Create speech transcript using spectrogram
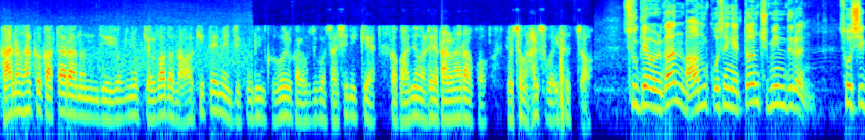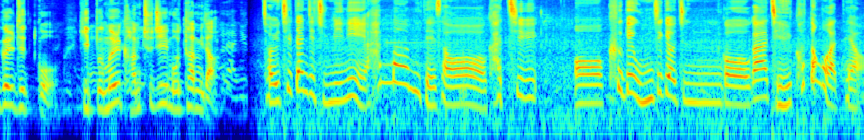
가능할 것 같다라는 이제 용역 결과도 나왔기 때문에 이제 우린 그걸 가지고 자신 있게 반영을 해달라라고 요청을 할 수가 있었죠. 수개월간 마음 고생했던 주민들은 소식을 듣고 기쁨을 감추지 못합니다. 저희 7단지 주민이 한 마음이 돼서 같이 어, 크게 움직여준 거가 제일 컸던 것 같아요.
